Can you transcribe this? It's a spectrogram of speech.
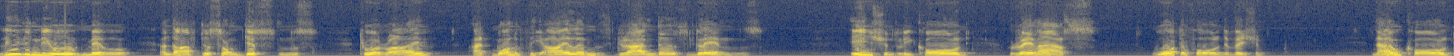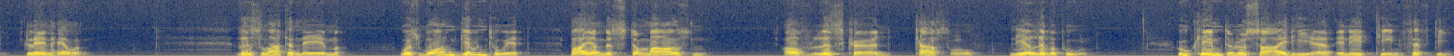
Leaving the old mill, and after some distance, to arrive at one of the island's grandest glens, anciently called Rhenass Waterfall Division, now called Glen Helen. This latter name was one given to it by a Mr. Marsden of Liscard Castle near Liverpool, who came to reside here in 1850.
